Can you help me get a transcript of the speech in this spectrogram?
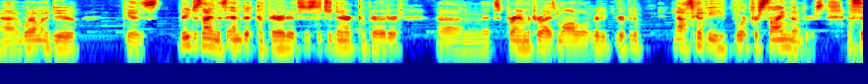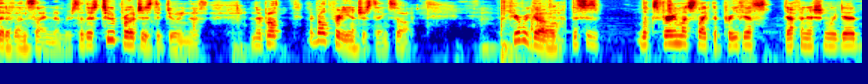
And what I'm going to do is redesign this n-bit comparator. It's just a generic comparator. Um, it's a parameterized model. We're going to, you're going to now it's going to be work for signed numbers instead of unsigned numbers. So there's two approaches to doing this, and they're both they're both pretty interesting. So here we go. This is looks very much like the previous definition we did.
